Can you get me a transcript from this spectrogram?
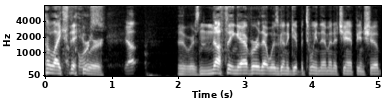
know, like Of they course. were Yep. there was nothing ever that was going to get between them and a championship.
